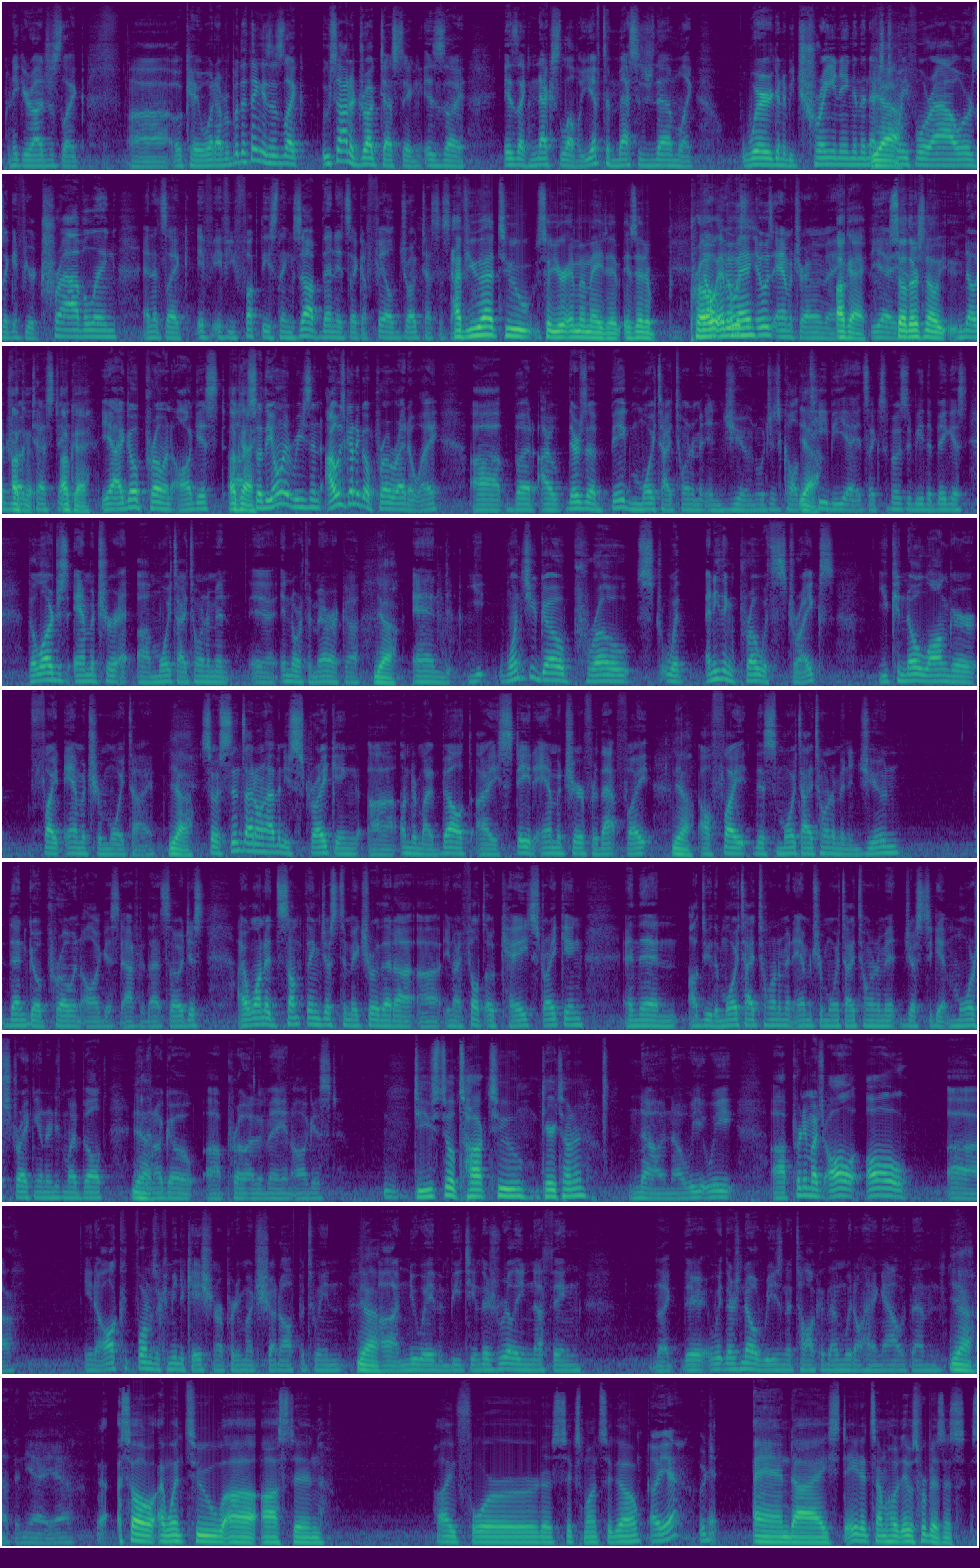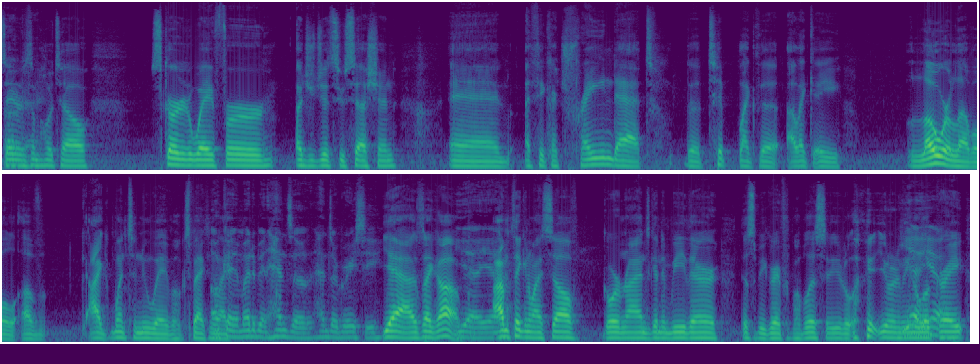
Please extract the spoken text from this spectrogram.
Nicky just like, uh, okay, whatever. But the thing is, is like USADA drug testing is like is like next level. You have to message them like where you're going to be training in the next Yeah. 24 hours. Like if you're traveling, and it's like if, if you fuck these things up, then it's like a failed drug test. Have you had to? So your MMA, tip- is it a pro No, it MMA? was, it was amateur MMA. Okay. Yeah. So yeah. there's no- no drug okay, testing. okay. Yeah, I go pro in August. Uh, Okay. so the only reason I was gonna go pro right away, uh, but I there's a big Muay Thai tournament in June, which is called Yeah. TBA. It's like supposed to be the biggest, the largest amateur uh, Muay Thai tournament uh, in North America. Yeah. And you, once you go pro st- with anything pro with strikes, you can no longer fight amateur Muay Thai. Yeah. So since I don't have any striking uh, under my belt, I stayed amateur for that fight. Yeah. I'll fight this Muay Thai tournament in June, then go pro in August after that. So I just I wanted something just to make sure that uh, uh, you know I felt okay striking, and then I'll do the Muay Thai tournament, amateur Muay Thai tournament, just to get more striking underneath my belt, and Yeah. then I'll go uh, pro MMA in August. Do you still talk to Gary Tonon? No, no, we we uh, pretty much all all. Uh, you know, all forms of communication are pretty much shut off between Yeah. uh, New Wave and B Team. There's really nothing, Like there, we, there's no reason to talk to them. We don't hang out with them. Yeah. nothing. Yeah, yeah. So I went to uh, Austin probably four to six months ago, Oh yeah. And I stayed at some. hotel. it was for business. Stayed Okay. at some hotel, skirted away for a jujitsu session, and I think I trained at the tip, like the uh, like a lower level of. I went to New Wave expecting okay, like it might have been Renzo, Renzo Gracie. Yeah, I was like, oh, Yeah, yeah. I'm thinking to myself, Gordon Ryan's going to be there. This will be great for publicity. It'll, you know what I mean? Yeah, It'll look yeah. great.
